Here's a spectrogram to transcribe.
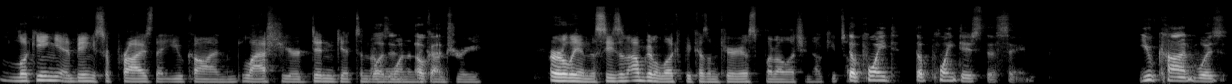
looking and being surprised that UConn last year didn't get to number Wasn't, one in the okay. country. early in the season. I'm going to look because I'm curious, but I'll let you know. Keep talking. the point. The point is the same. UConn was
